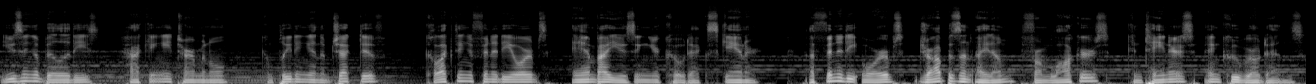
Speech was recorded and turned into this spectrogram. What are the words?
using abilities, hacking a terminal, completing an objective, collecting affinity orbs, and by using your codex scanner. Affinity orbs drop as an item from lockers, containers, and Kubrow dens.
